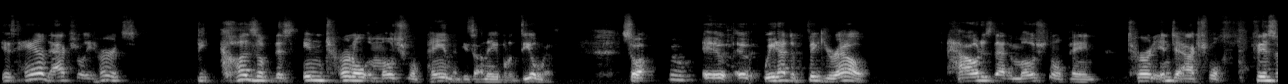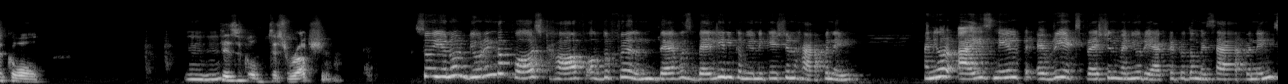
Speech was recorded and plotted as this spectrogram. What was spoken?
his hand actually hurts because of this internal emotional pain that he's unable to deal with. So it, it, we had to figure out how does that emotional pain turn into actual physical mm-hmm. physical disruption. So, you know, during the first half of the film, there was barely any communication happening. And your eyes nailed every expression when you reacted to the mishappenings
